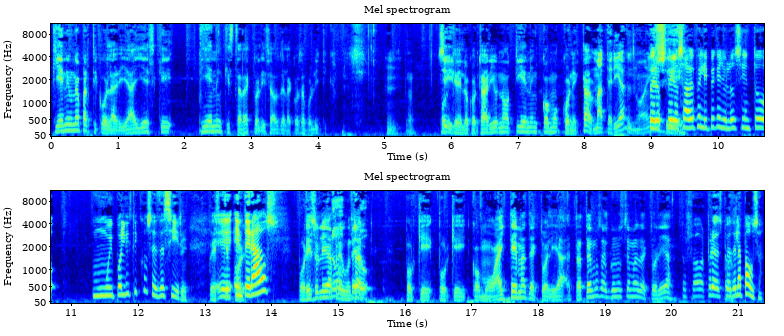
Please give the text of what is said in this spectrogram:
Tiene una particularidad y es que tienen que estar actualizados de la cosa política, Mm. Porque de lo contrario no tienen cómo conectar. Material, ¿no hay? Pero, Sí. pero sabe Felipe que yo los siento muy políticos, es decir, Sí, pues es eh, por- enterados. Por eso le iba a No, preguntar. pero- Porque, porque como hay temas de actualidad, tratemos algunos temas de actualidad. Por favor, pero después de la pausa.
